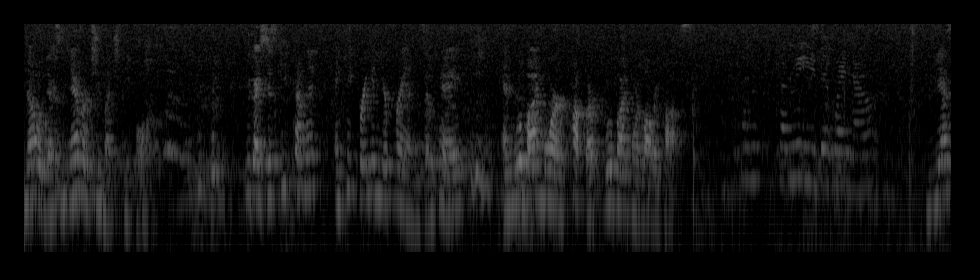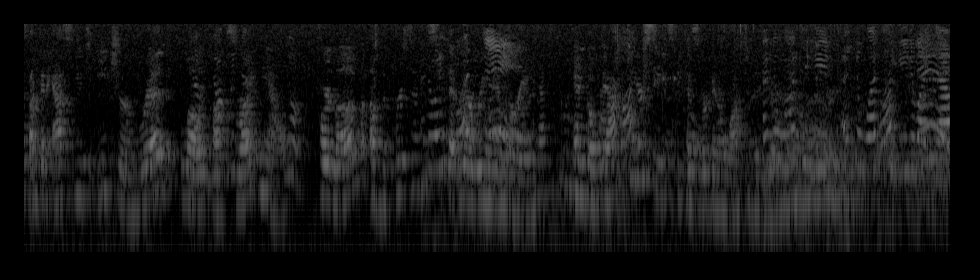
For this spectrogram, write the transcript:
No, there's never too much people. You guys just keep coming and keep bringing your friends, okay? And we'll buy more pop, or we'll buy more lollipops. Can we eat it right now? Yes, I'm gonna ask you to eat your red lollipops right now for love of the persons that we're remembering. And go back to your seats because we're gonna watch a video. I don't want to eat it right now,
